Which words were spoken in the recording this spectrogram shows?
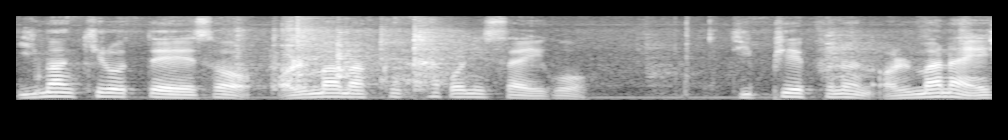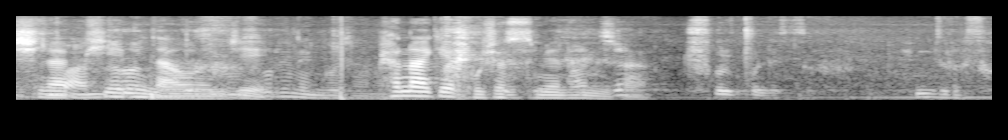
2만 킬로대에서 얼마만큼 카본이 쌓이고 DPF는 얼마나 ash나 PM이 나오는지 편하게 보셨으면 합니다. 죽을 뻔했어. 힘들어서.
